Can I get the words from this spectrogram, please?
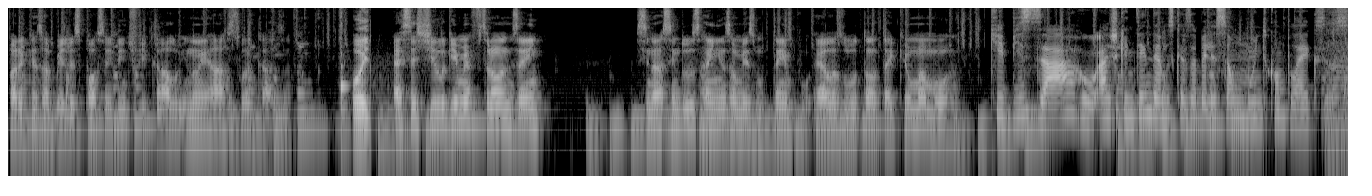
para que as abelhas possam identificá-lo e não errar a sua casa. 8. Essa é estilo Game of Thrones, hein? Se nascem duas rainhas ao mesmo tempo, elas lutam até que uma morra. Que bizarro! Acho que entendemos que as abelhas são muito complexas.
